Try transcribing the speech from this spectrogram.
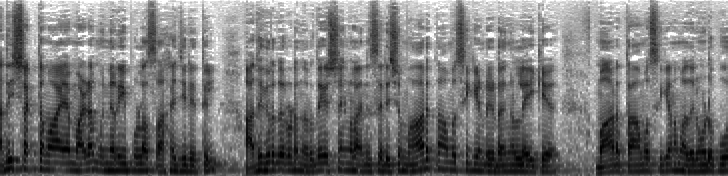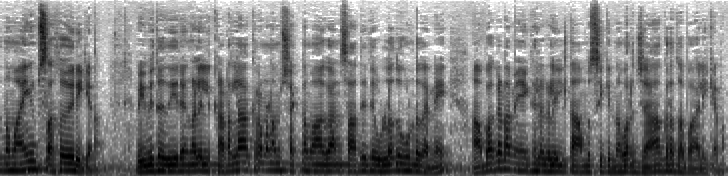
അതിശക്തമായ മഴ മുന്നറിയിപ്പുള്ള സാഹചര്യത്തിൽ അധികൃതരുടെ നിർദ്ദേശങ്ങൾ അനുസരിച്ച് മാറി താമസിക്കേണ്ട ഇടങ്ങളിലേക്ക് മാറി താമസിക്കണം. അതിനോട് പൂർണമായും സഹകരിക്കണം. വിവിധ തീരങ്ങളിൽ കടലാക്രമണം ശക്തമാകാൻ സാധ്യത ഉള്ളതുകൊണ്ട് തന്നെ അപകട മേഖലകളിൽ താമസിക്കുന്നവർ ജാഗ്രത പാലിക്കണം.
